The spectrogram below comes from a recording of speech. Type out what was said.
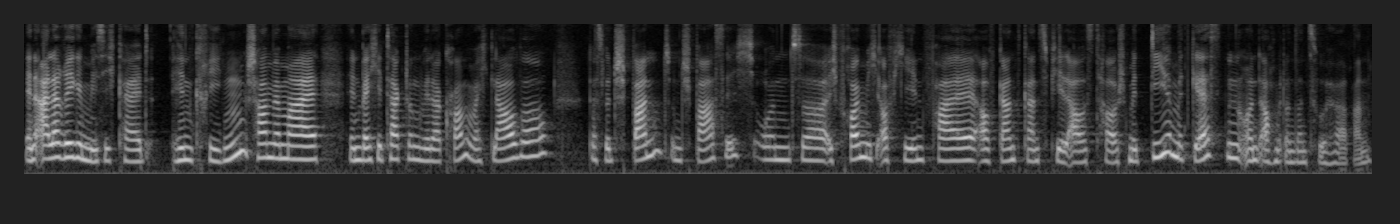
in aller Regelmäßigkeit hinkriegen. Schauen wir mal, in welche Taktung wir da kommen. Aber ich glaube, das wird spannend und spaßig. Und äh, ich freue mich auf jeden Fall auf ganz, ganz viel Austausch mit dir, mit Gästen und auch mit unseren Zuhörern.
